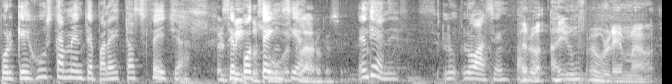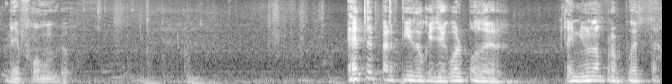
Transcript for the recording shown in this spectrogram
Porque justamente para estas fechas El se sube, potencia. claro que sí. ¿Entiendes? Lo, lo hacen. Pero hay un problema de fondo. Este partido que llegó al poder tenía una propuesta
